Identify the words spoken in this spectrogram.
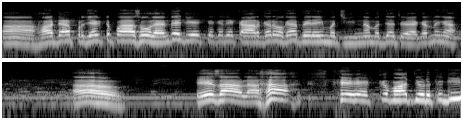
ਹਾਂ, ਸਾਡਾ ਪ੍ਰੋਜੈਕਟ ਪਾਸ ਹੋ ਲੈਂਦੇ, ਜੇ ਚ ਕਿਤੇ ਕਾਰਗਰ ਹੋ ਗਿਆ, ਫਿਰ ਅਸੀਂ ਮਸ਼ੀਨ ਨਾਲ ਮੱਝਾਂ ਚੋਇਆ ਕਰਨਗੀਆਂ ਆਹੋ, ਇਹ ਹਿਸਾਬ ਲਾ ਲਾ ਇਹ ਇੱਕ ਮੱਝ ਜੁੜਕ ਗਈ,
